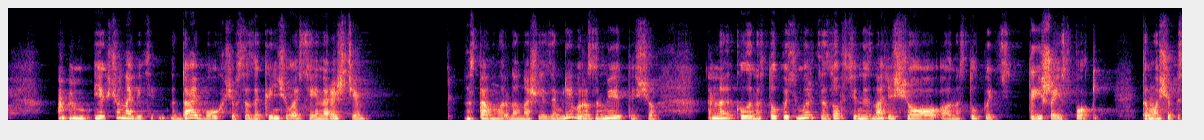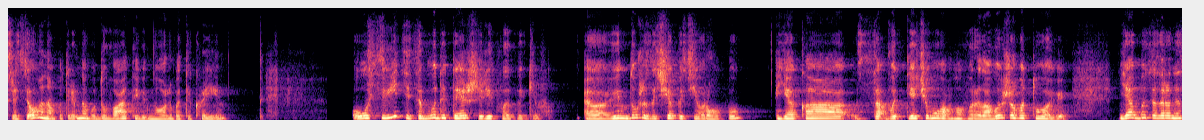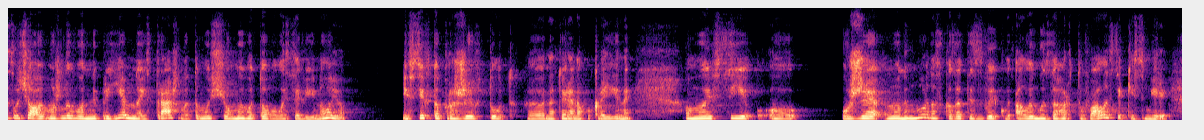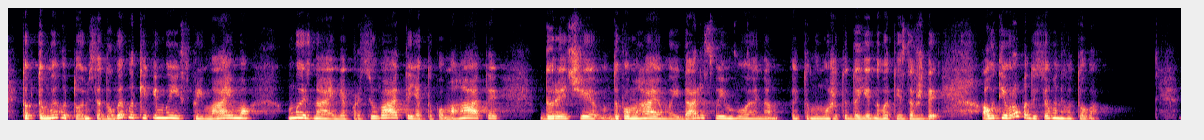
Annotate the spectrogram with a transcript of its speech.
Якщо навіть дай Бог, що все закінчилося і нарешті настав мир на нашій землі, ви розумієте, що коли наступить мир, це зовсім не значить, що е, наступить тиша і спокій. Тому що після цього нам потрібно будувати і відновлювати країну. У світі це буде теж рік викликів. Е, Він дуже зачепить Європу, яка от я чому вам говорила, ви вже готові. Як би це зараз не звучало, можливо, неприємно і страшно, тому що ми готувалися війною, і всі, хто прожив тут, е, на теренах України, ми всі вже ну не можна сказати звикли, але ми загартувалися в якійсь мірі. Тобто ми готуємося до викликів і ми їх сприймаємо. Ми знаємо, як працювати, як допомагати. До речі, допомагаємо і далі своїм воїнам, тому можете доєднуватись завжди. А от Європа до цього не готова.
